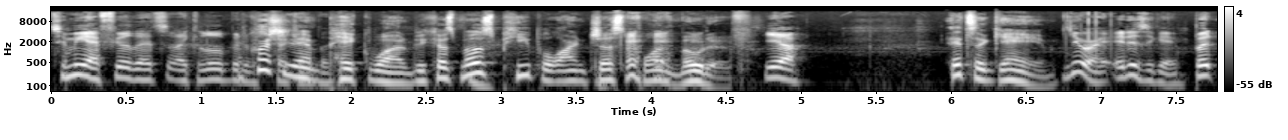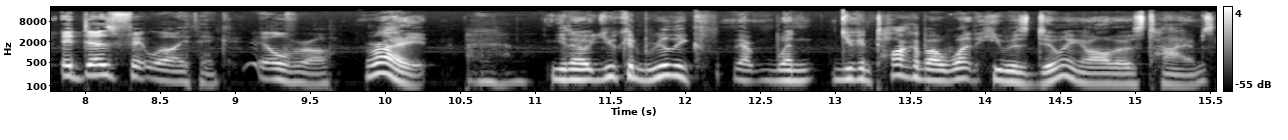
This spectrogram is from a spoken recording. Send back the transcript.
to me, I feel that's like a little bit of of. course, you didn't but- pick one because most people aren't just one motive. Yeah, It's a game, you're right. It is a game, but it does fit well. I think overall. right? You know, you can really when you can talk about what he was doing all those times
